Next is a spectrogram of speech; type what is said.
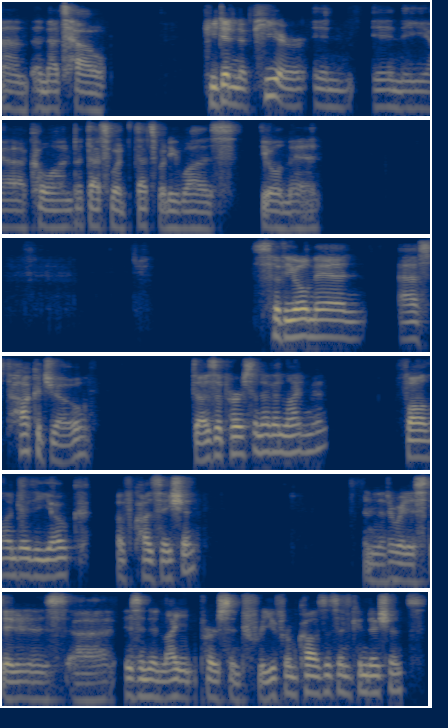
um, and that's how he didn't appear in in the uh, koan, but that's what that's what he was, the old man. So the old man asked Hakujo, "Does a person of enlightenment fall under the yoke of causation?" Another way to state it is, uh, is an enlightened person free from causes and conditions?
